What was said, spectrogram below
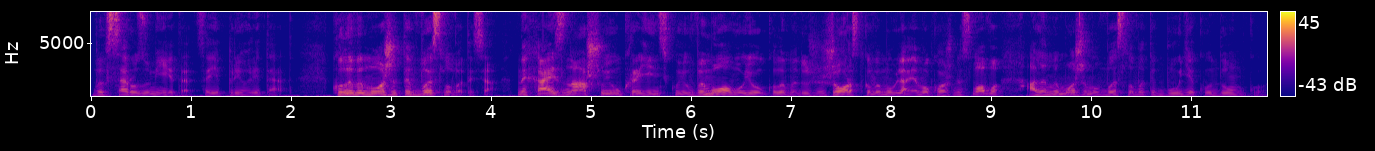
ви все розумієте. Це є пріоритет. Коли ви можете висловитися, нехай з нашою українською вимовою, коли ми дуже жорстко вимовляємо кожне слово, але ми можемо висловити будь-яку думку.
